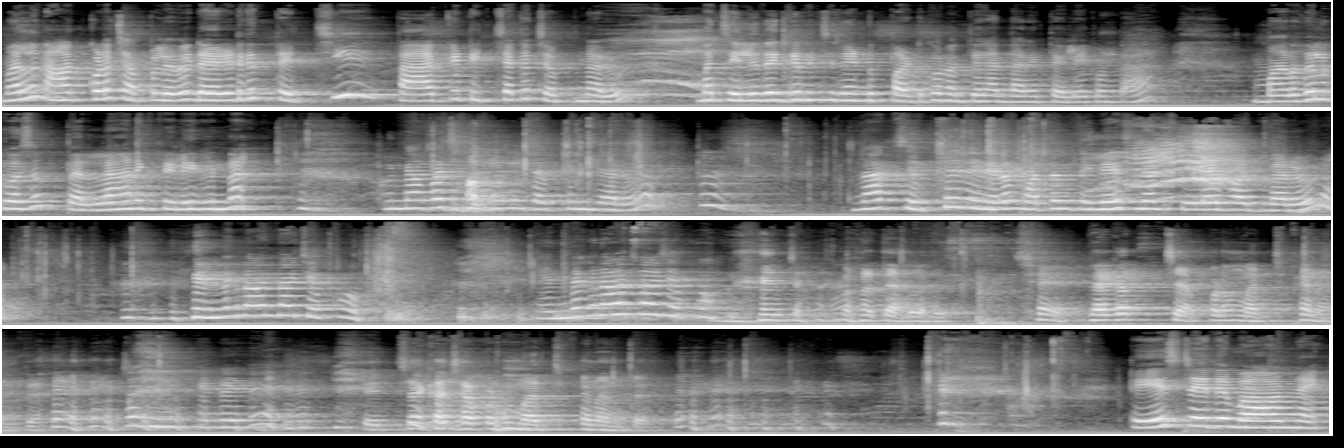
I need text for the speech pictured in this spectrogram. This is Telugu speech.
మళ్ళీ నాకు కూడా చెప్పలేదు. డైరెక్ట్గా తెచ్చి ప్యాకెట్ ఇచ్చాక చెప్తున్నారు. మా చెల్లి దగ్గర నుంచి రెండు పట్టుకొని వచ్చేసాను దానికి తెలియకుండా. మరదల కోసం పెళ్ళానికి తెలియకుండా కున్నాప చాక్లెట్లు తెప్పించారు. నాకు చెప్తే నేను ఏదో మొత్తం తినేసినట్టు ఫీల్ అయిపోతున్నారు. ఎందుకు నవ్వుతున్నావు చెప్పు. ఎందుకు నవ్వుతున్నావు చెప్పు. నేను చెప్పకుండా తేలేదు చెప్పాక చెప్పడం మర్చిపోయాను అంతే. ఏంటంటే తెచ్చాక చెప్పడం మర్చిపోయాను అంతే. టేస్ట్ అయితే బాగున్నాయి.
